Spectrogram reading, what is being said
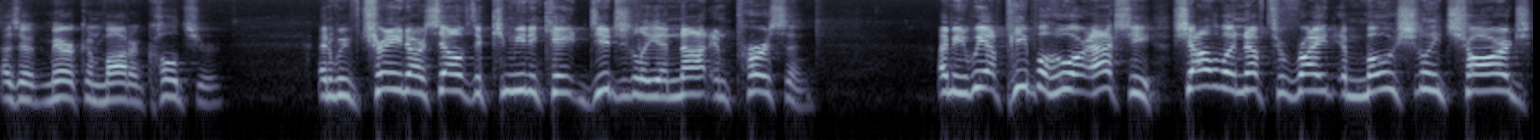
as an American modern culture. And we've trained ourselves to communicate digitally and not in person. I mean, we have people who are actually shallow enough to write emotionally charged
